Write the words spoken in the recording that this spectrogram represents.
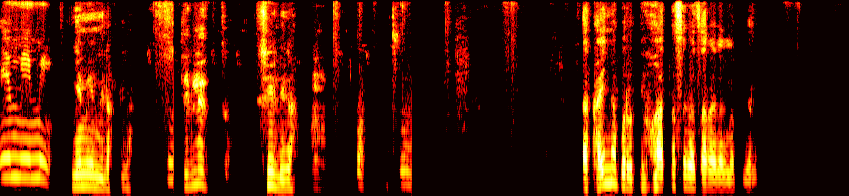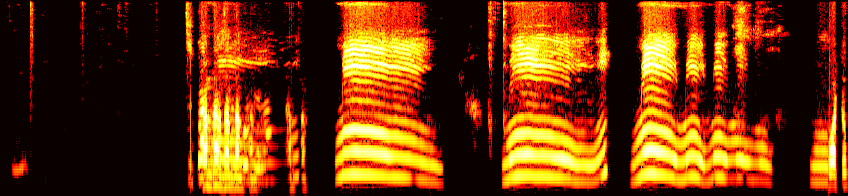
मी मी यमी यमी लागती का शिजली शिरली का? आ, खाईन ना परत ती आता सगळं चारायला लागला तुझ्याला थांब थांब थांब थांब थांब थांब थांब. मी मी मी मी मी मी मी. वाटप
